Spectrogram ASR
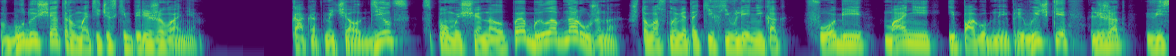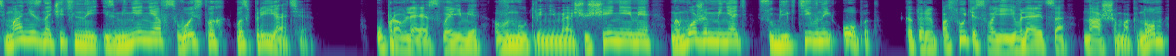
в будущее травматическим переживанием. Как отмечал Дилц, с помощью НЛП было обнаружено, что в основе таких явлений, как фобии, мании и пагубные привычки, лежат весьма незначительные изменения в свойствах восприятия. Управляя своими внутренними ощущениями, мы можем менять субъективный опыт, который по сути своей является нашим окном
